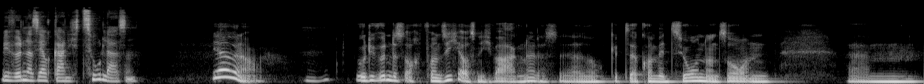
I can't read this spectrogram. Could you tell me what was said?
Wir würden das ja auch gar nicht zulassen. Ja, genau. Mhm. Und die würden das auch von sich aus nicht wagen. Ne? Das also, gibt es ja Konventionen und so. Und ähm,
